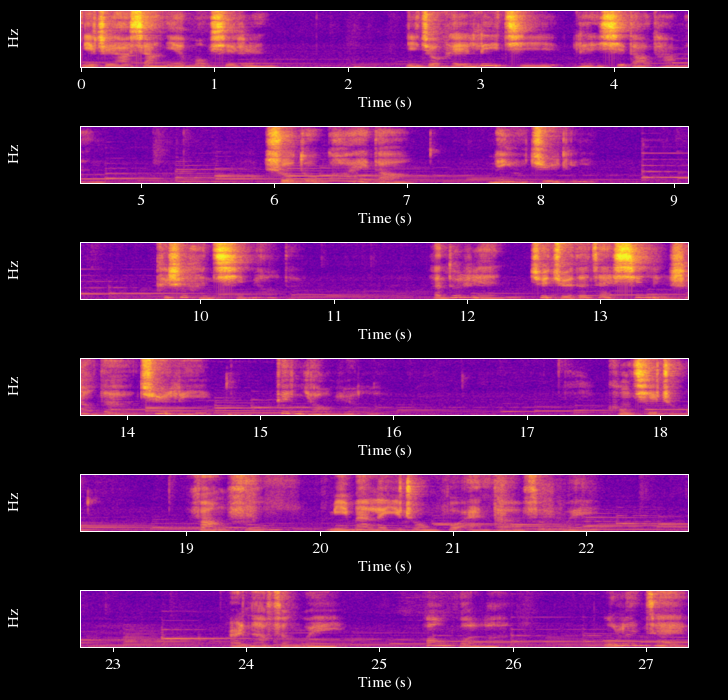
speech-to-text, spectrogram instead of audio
你只要想念某些人，你就可以立即联系到他们，速度快到没有距离。可是很奇妙的，很多人却觉得在心灵上的距离更遥远了。空气中仿佛弥漫了一种不安的氛围，而那氛围包裹了无论在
